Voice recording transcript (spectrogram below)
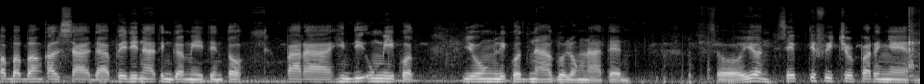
pababang kalsada, pwede natin gamitin to para hindi umikot yung likod na gulong natin. So, yun. Safety feature pa rin niya yan.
